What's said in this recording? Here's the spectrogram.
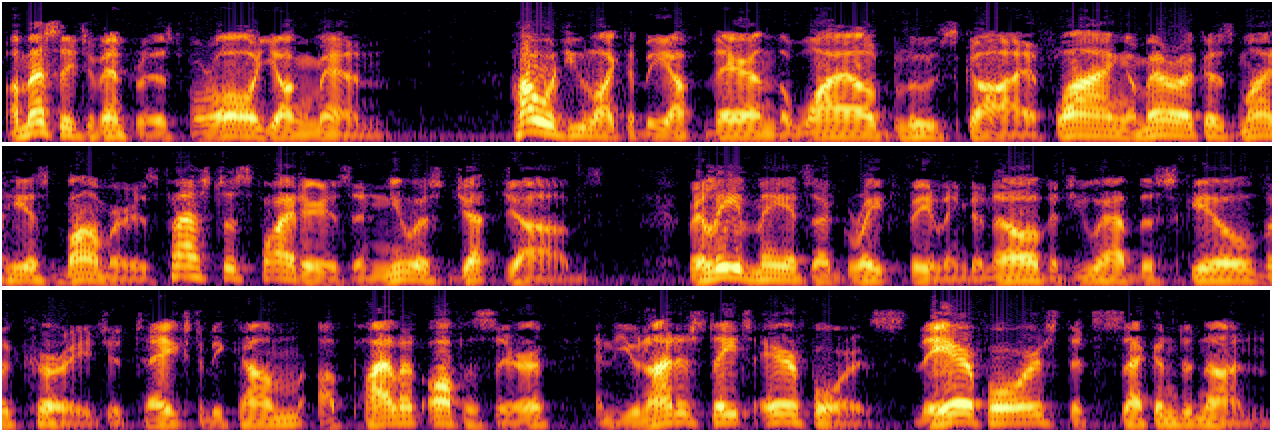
a message of interest for all young men. How would you like to be up there in the wild blue sky, flying America's mightiest bombers, fastest fighters, and newest jet jobs? Believe me, it's a great feeling to know that you have the skill, the courage it takes to become a pilot officer in the United States Air Force, the Air Force that's second to none.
